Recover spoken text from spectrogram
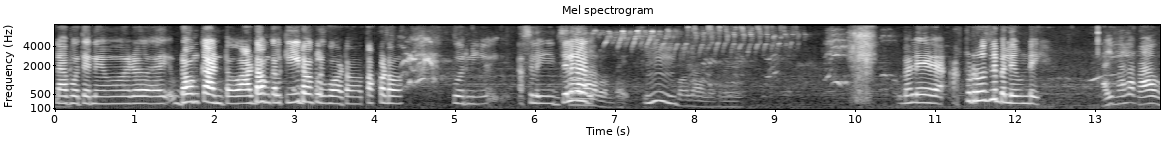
లేకపోతే నేను డొంక అంటాం. ఆ డొంకలకి ఈ డొంకలకు పోవటం తొక్కడం ఊరిని. అసలు ఈ జిలుగా పొలాలు ఉంటాయి. ఉమ్, పొలాలు రే- భలే అప్పుడు రోజులే భలే ఉండే అవి మళ్ళీ రావు.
